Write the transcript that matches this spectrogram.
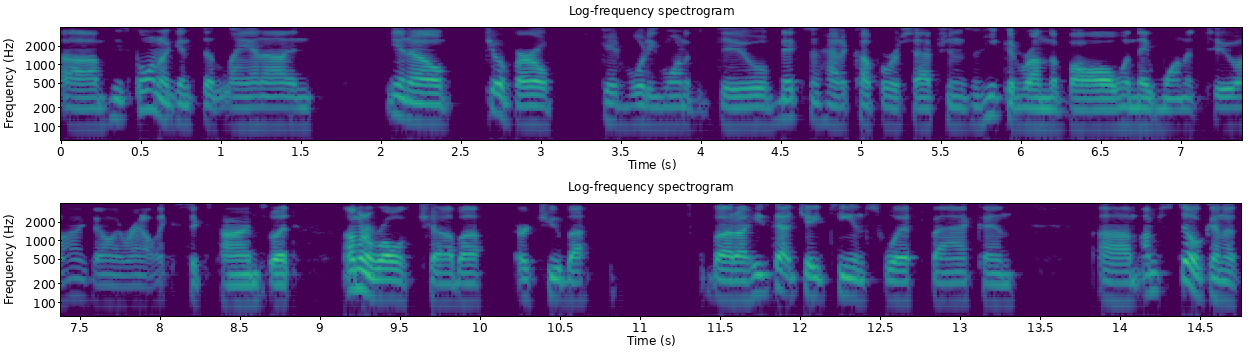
Um, he's going against Atlanta, and you know Joe Burrow did what he wanted to do. Mixon had a couple receptions, and he could run the ball when they wanted to. I think they only ran it like six times, but I'm going to roll with Chuba or Chuba. But uh, he's got JT and Swift back, and um, I'm still going to.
